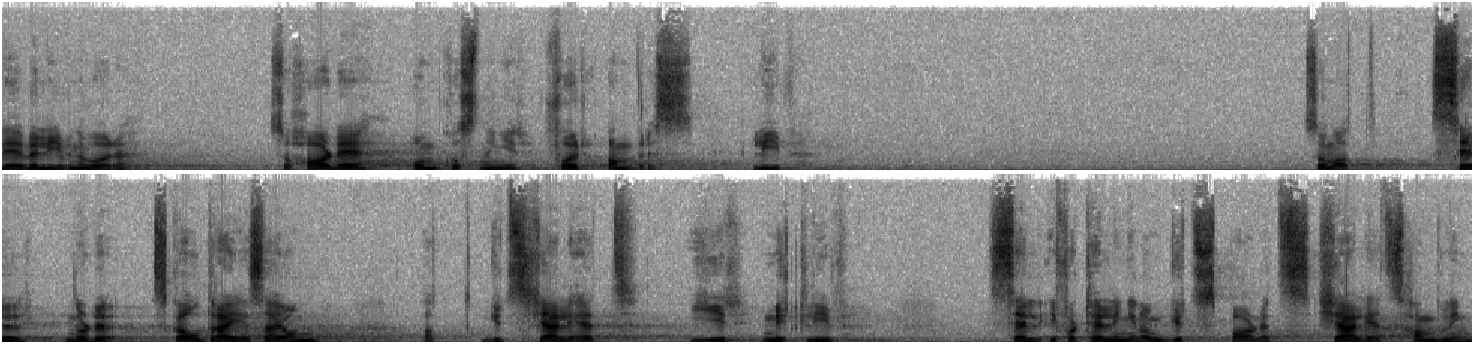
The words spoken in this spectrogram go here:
lever livene våre, så har det omkostninger for andres liv. Sånn at selv når det skal dreie seg om at Guds kjærlighet gir nytt liv, selv i fortellingen om gudsbarnets kjærlighetshandling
